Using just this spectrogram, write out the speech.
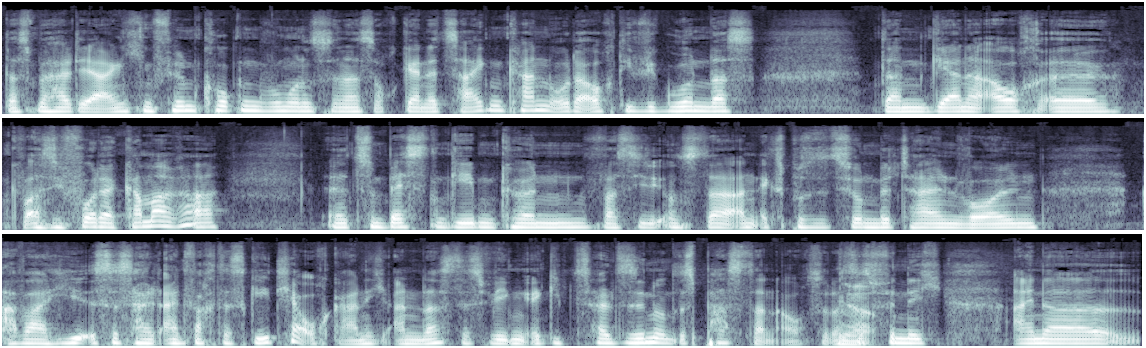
dass wir halt ja eigentlich einen Film gucken, wo man uns dann das auch gerne zeigen kann oder auch die Figuren das dann gerne auch äh, quasi vor der Kamera äh, zum Besten geben können, was sie uns da an Exposition mitteilen wollen. Aber hier ist es halt einfach, das geht ja auch gar nicht anders, deswegen ergibt es halt Sinn und es passt dann auch. So, das ja. ist, finde ich, einer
